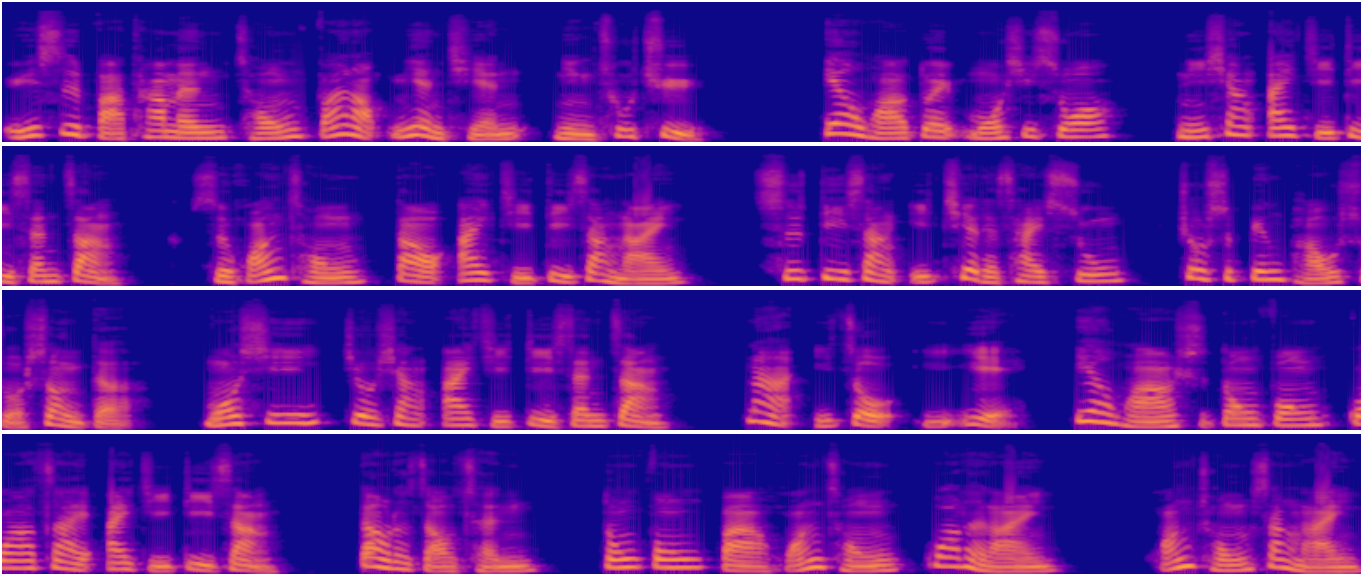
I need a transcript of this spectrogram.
于是把他们从法老面前领出去。耶和华对摩西说：“你向埃及地伸杖，使蝗虫到埃及地上来。”吃地上一切的菜蔬，就是冰雹所剩的。摩西就向埃及地伸杖，那一昼一夜，耶华使东风刮在埃及地上。到了早晨，东风把蝗虫刮了来，蝗虫上来，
